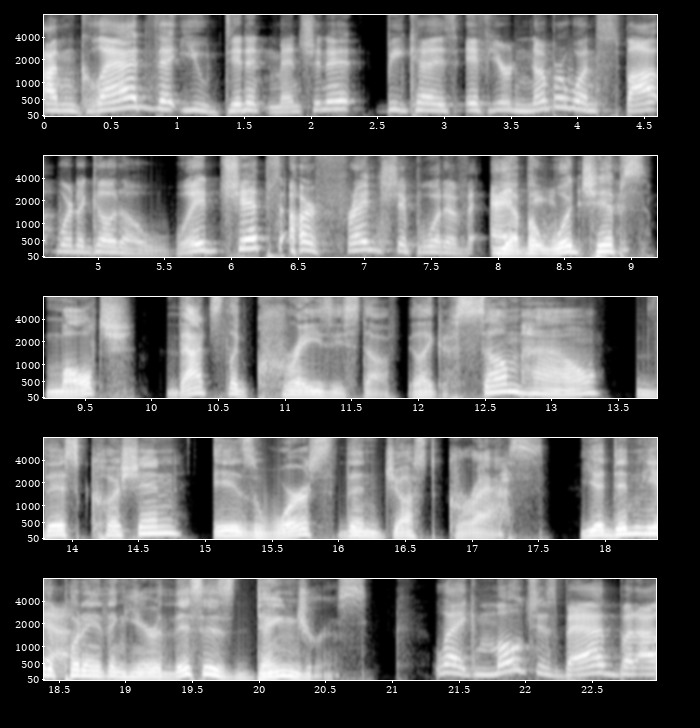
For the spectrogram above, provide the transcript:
I'm glad that you didn't mention it because if your number one spot were to go to wood chips, our friendship would have ended. Yeah, but wood chips, mulch, that's the crazy stuff. Like somehow this cushion is worse than just grass. You didn't need Yeah. to put anything here. This is dangerous. like mulch is bad, but I,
